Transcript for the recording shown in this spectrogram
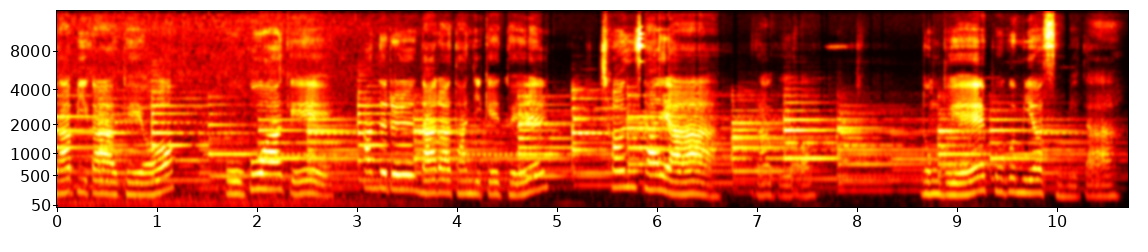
나비가 되어 고고하게 하늘을 날아다니게 될 천사야. 라고요. 농부의 복음이었습니다.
